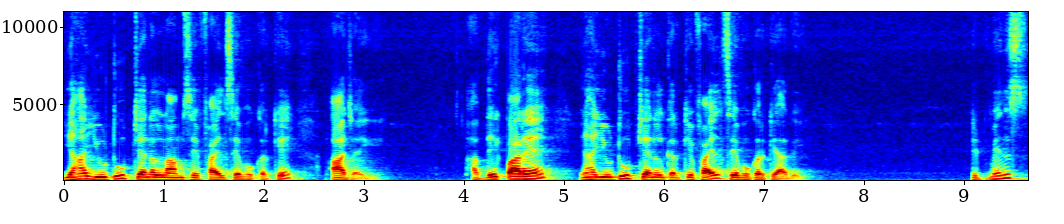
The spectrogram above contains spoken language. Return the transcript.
यहाँ यूट्यूब चैनल नाम से फ़ाइल सेव होकर के आ जाएगी। आप देख पा रहे हैं, यहाँ यूट्यूब चैनल करके फ़ाइल सेव होकर के आ गई। इट मीन्स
